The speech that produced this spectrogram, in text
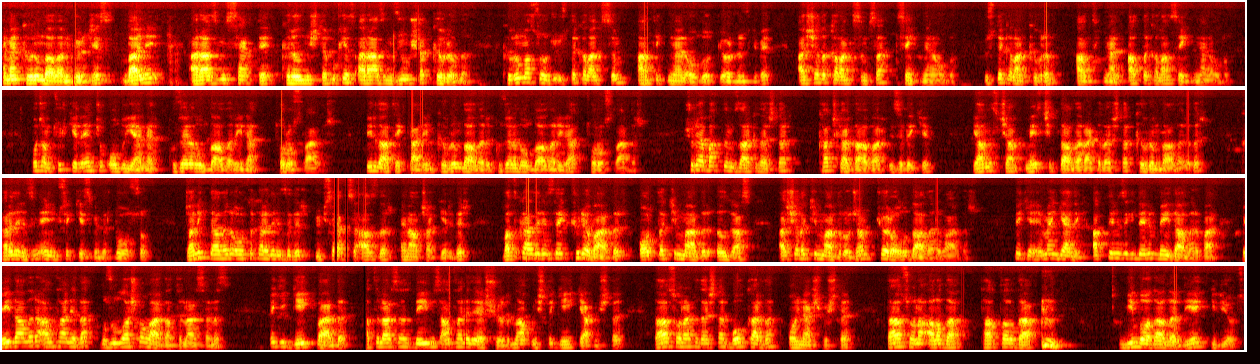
Hemen Kıvrım Dağları'nı göreceğiz. Daha yeni arazimiz sertti, kırılmıştı. Bu kez arazimiz yumuşak kıvrıldı. Kıvrılma sonucu üstte kalan kısım antiklinal oldu gördüğünüz gibi. Aşağıda kalan kısımsa senklinal oldu. Üstte kalan kıvrım antiklinal, altta kalan senklinal oldu. Hocam Türkiye'de en çok olduğu yerler Kuzey Anadolu dağlarıyla Toroslardır. Bir daha tekrarlayayım. Kıvrım dağları Kuzey Anadolu dağlarıyla Toroslardır. Şuraya baktığımızda arkadaşlar Kaçkar Dağı var Rize'deki. Yalnızçam Mescit Dağları arkadaşlar Kıvrım Dağları'dır. Karadeniz'in en yüksek kesimidir doğusu. Canik Dağları Orta Karadeniz'dedir. Yükseltisi azdır, en alçak yeridir. Batı Karadeniz'de Küre vardır. Ortada kim vardır? Ilgaz. Aşağıda kim vardır hocam? Köroğlu Dağları vardır. Peki hemen geldik. Akdeniz'e gidelim Bey Dağları var. Bey Dağları Antalya'da buzullaşma vardı hatırlarsanız. Peki geyik vardı. Hatırlarsanız beyimiz Antalya'da yaşıyordu. Ne yapmıştı? Geyik yapmıştı. Daha sonra arkadaşlar Bolkar'da oynaşmıştı. Daha sonra Alada, Tahtalı'da, Bimbo Dağları diye gidiyoruz.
